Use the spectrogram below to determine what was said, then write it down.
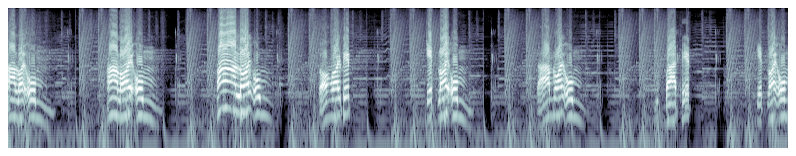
ห้าร้อยอมห้าร้อยอมห้าร้อยอมสองร้อยเพชรเจ็ดร้อยอมสามร้อยอมลูกบาทเพชรเจ็ดร้อยอม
